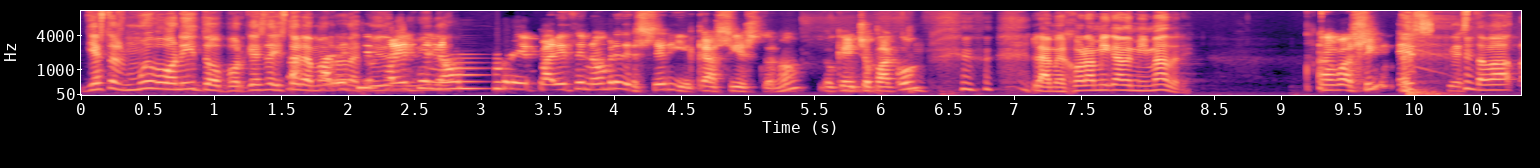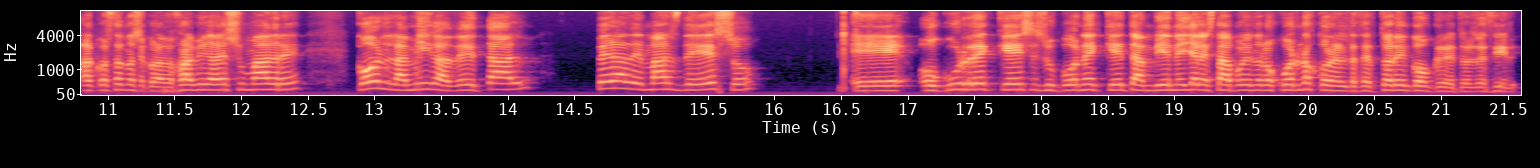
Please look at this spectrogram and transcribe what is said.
y esto es muy bonito porque es la historia más rara que he Parece, oído en mi parece vida. nombre, parece nombre de serie casi esto, ¿no? Lo que ha hecho Paco. La mejor amiga de mi madre. Algo así. es que estaba acostándose con la mejor amiga de su madre, con la amiga de tal, pero además de eso, eh, ocurre que se supone que también ella le estaba poniendo los cuernos con el receptor en concreto. Es decir,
